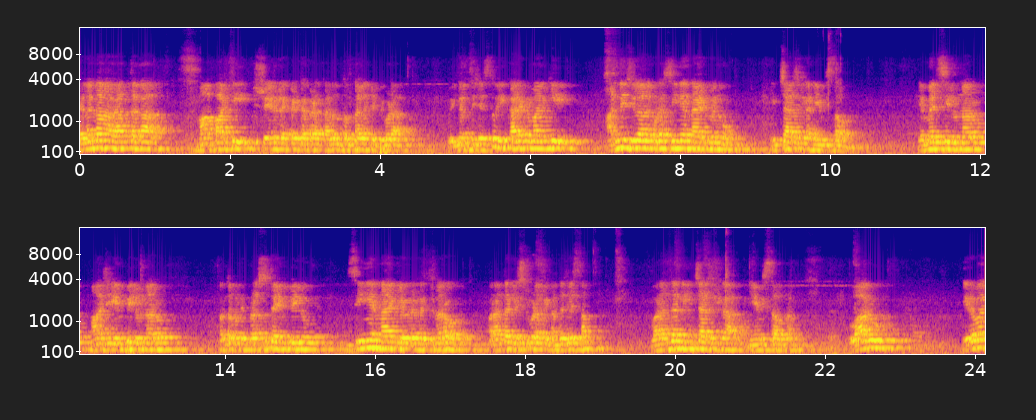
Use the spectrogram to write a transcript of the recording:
తెలంగాణ వ్యాప్తంగా మా పార్టీ శ్రేణులు ఎక్కడికక్కడ కదం తొక్కాలని చెప్పి కూడా విజ్ఞప్తి చేస్తూ ఈ కార్యక్రమానికి అన్ని జిల్లాల కూడా సీనియర్ నాయకులను ఇన్ఛార్జిగా నియమిస్తా ఉన్నాం. ఎమ్మెల్సీలు ఉన్నారు మాజీ ఎంపీలు ఉన్నారు కొంతమంది ప్రస్తుత ఎంపీలు సీనియర్ నాయకులు ఎవరెవరైతే ఉన్నారో వారందరి లిస్టు కూడా మీకు అందజేస్తాం. వారందరినీ ఇన్ఛార్జిగా నియమిస్తా ఉన్నాం. వారు ఇరవై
